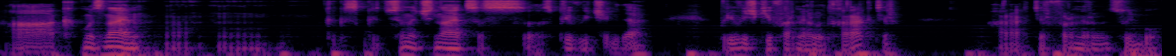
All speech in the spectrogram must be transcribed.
А как мы знаем, как сказать, все начинается с, с привычек, да? Привычки формируют характер, характер формирует судьбу.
